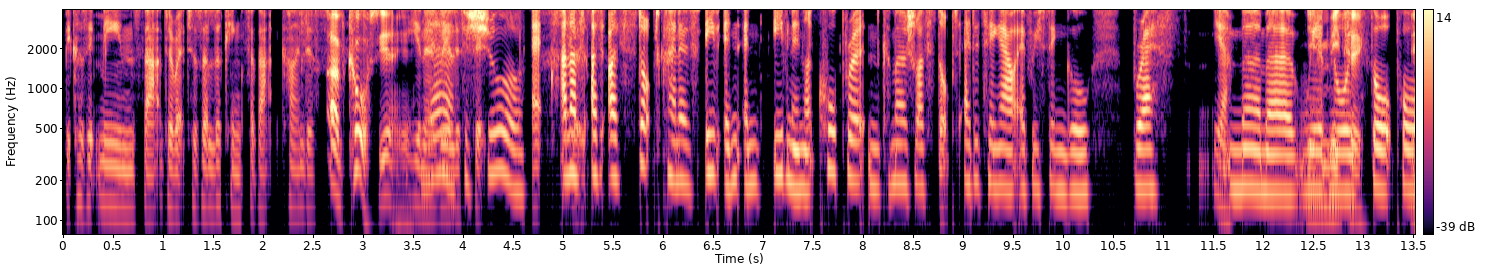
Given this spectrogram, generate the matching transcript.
because it means that directors are looking for that kind of Of course. Yeah. yeah. you know yeah, realistic for sure. extras. And I've, I've I've stopped kind of even in, even in like corporate and commercial, I've stopped editing out every single breath, Yeah. murmur, weird me noise, too. thought pause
